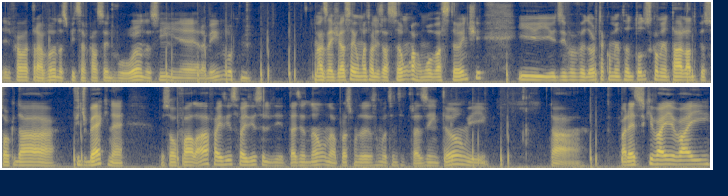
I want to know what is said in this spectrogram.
Ele ficava travando, as pizzas ficavam saindo voando, assim, era bem louquinho. Mas aí já saiu uma atualização, arrumou bastante, e o desenvolvedor tá comentando todos os comentários lá do pessoal que dá feedback, né? O pessoal fala, ah, faz isso, faz isso, ele tá dizendo, não, na próxima atualização vou tentar trazer então, e Tá. Parece que vai, vai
